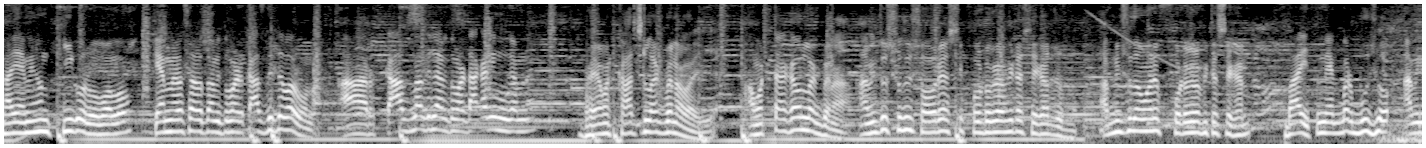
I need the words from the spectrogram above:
ভাই আমি এখন কি করব বলো? ক্যামেরা ছাড়া তো আমি তোমার কাজ দিতে পারব না। আর কাজ না দিলে আমি তোমার টাকা দিব কেমনে? ভাই আমার কাজ লাগবে না ভাই। আমার টাকাও লাগবে না। আমি তো শুধু শহরে আসছি ফটোগ্রাফিটা শেখার জন্য। আপনি শুধু আমার ফটোগ্রাফিটা শেখান। ভাই তুমি একবার বুঝো আমি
